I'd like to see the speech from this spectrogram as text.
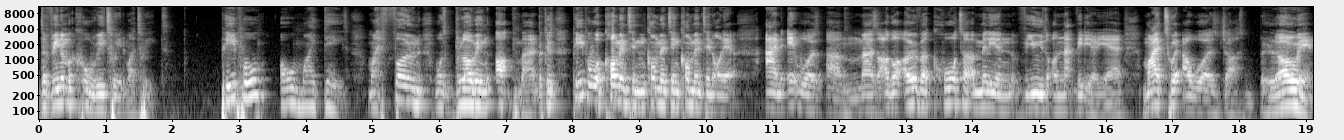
Davina McCall retweeted my tweet. People, oh my days. My phone was blowing up, man, because people were commenting, commenting, commenting on it. And it was um, a mazza. I got over a quarter a million views on that video, yeah? My Twitter was just blowing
